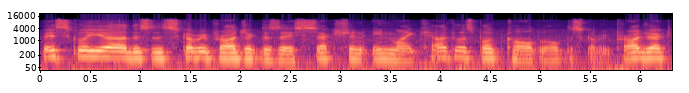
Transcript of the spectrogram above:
Basically, uh, this discovery project is a section in my calculus book called, well, Discovery Project,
